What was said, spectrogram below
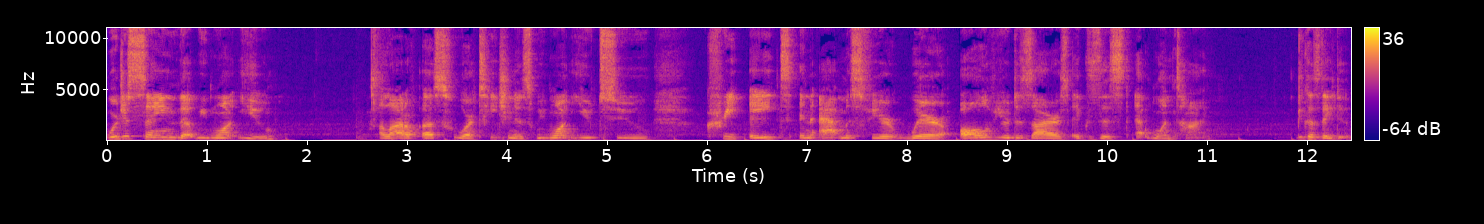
We're just saying that we want you, a lot of us who are teaching this, we want you to create an atmosphere where all of your desires exist at one time. Because they do.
